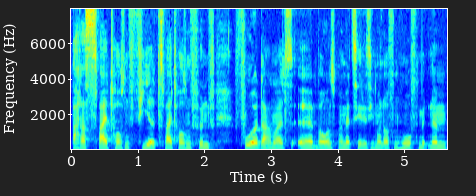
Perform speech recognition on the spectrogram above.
war das 2004, 2005, fuhr damals äh, bei uns bei Mercedes jemand auf den Hof mit einem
